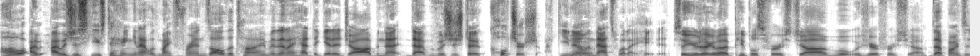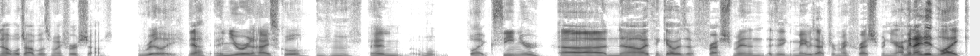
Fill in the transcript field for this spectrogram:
oh, I, I was just used to hanging out with my friends all the time. And then I had to get a job and that, that was just a culture shock, you know, Yeah. and that's what I hated. So you're talking about people's first job. What was your first job? That Barnes and Noble job was my first job. Really? Yeah. And you were in high school Mm-hmm. and like senior? Uh, no, I think I was a freshman. I think maybe it was after my freshman year. I mean, I did like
